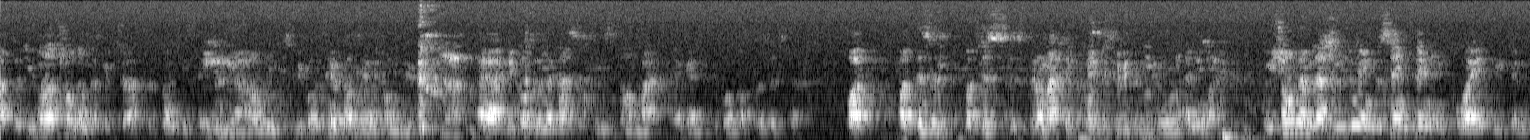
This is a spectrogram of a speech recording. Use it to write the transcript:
after, you cannot show them the picture after 23 uh, weeks because they're not going to you. Uh, because the metastases come back again because of resistance. But but this is but this is dramatic for this individual anyway. We show them that we're doing the same thing in Kuwait. We can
